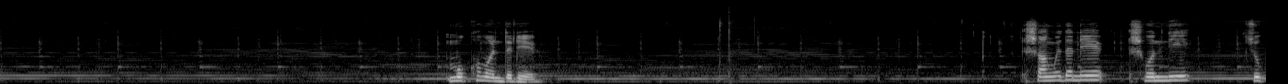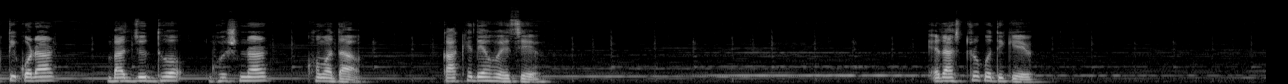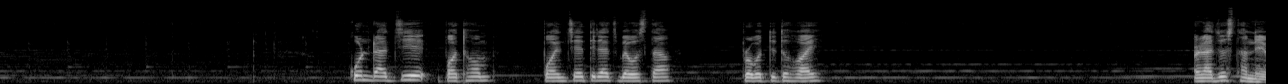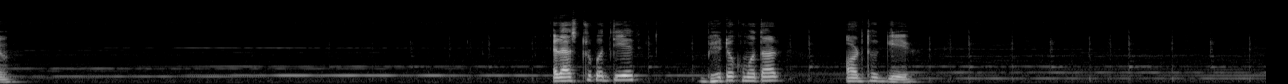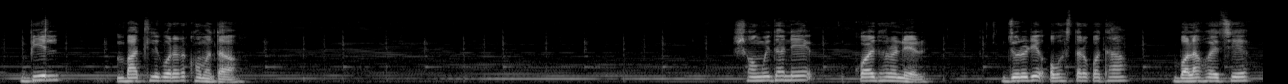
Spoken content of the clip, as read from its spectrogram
মুখ্যমন্ত্রী। সংবিধানে সন্ধি চুক্তি করার বা যুদ্ধ ঘোষণার ক্ষমতা কাকে দেওয়া হয়েছে? রাষ্ট্রপতিকে। কোন রাজ্যে প্রথম পঞ্চায়েতি রাজ ব্যবস্থা প্রবর্তিত হয়? রাজস্থানে। রাষ্ট্রপতির ভেটো ক্ষমতার অর্থ কী? বিল বাতিল করার ক্ষমতা। সংবিধানে কয় ধরনের জরুরি অবস্থার কথা বলা হয়েছে?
